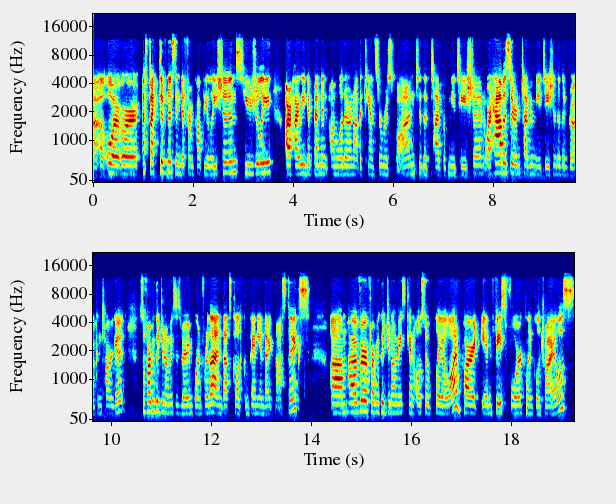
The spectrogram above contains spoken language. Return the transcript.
uh, or, or effectiveness in different populations usually are highly dependent on whether or not the cancer respond to the type of mutation or have a certain type of mutation that the drug can target. So pharmacogenomics is very important for that, and that's called companion diagnostics. Um, however, pharmacogenomics can also play a lot of part in phase four clinical trials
